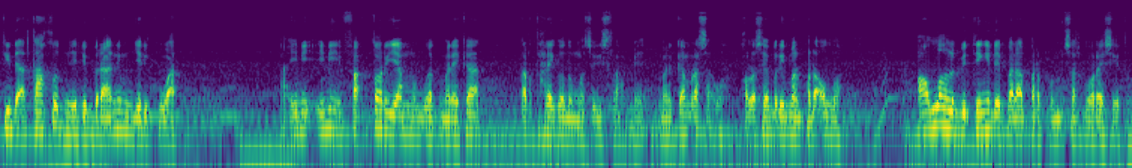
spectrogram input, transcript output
tidak takut menjadi berani menjadi kuat. Nah ini ini faktor yang membuat mereka tertarik untuk masuk Islam ya. Mereka merasa oh kalau saya beriman pada Allah Allah lebih tinggi daripada para pembesar Quraisy itu.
